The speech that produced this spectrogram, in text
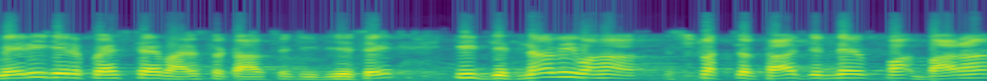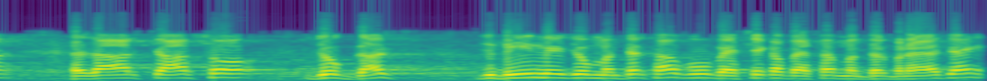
میری یہ ریکویسٹ ہے بھارت سرکار سے ڈی ڈی اے سے کہ جتنا بھی وہاں اسٹرکچر تھا جتنے بارہ ہزار چار سو جو گز زمین میں جو مندر تھا وہ ویسے کا ویسا مندر بنایا جائے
